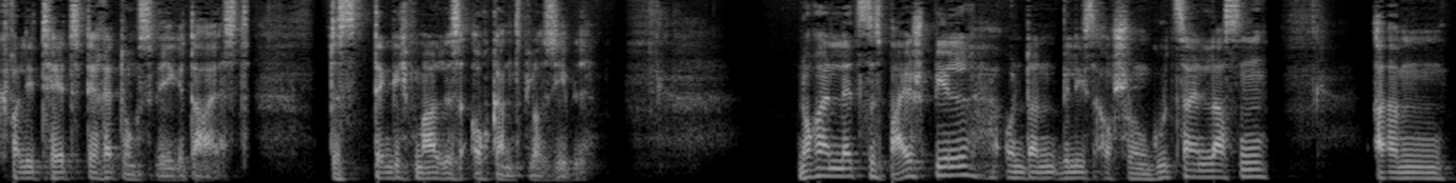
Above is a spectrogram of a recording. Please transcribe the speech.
Qualität der Rettungswege da ist. Das, denke ich mal, ist auch ganz plausibel. Noch ein letztes Beispiel und dann will ich es auch schon gut sein lassen. Ähm,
